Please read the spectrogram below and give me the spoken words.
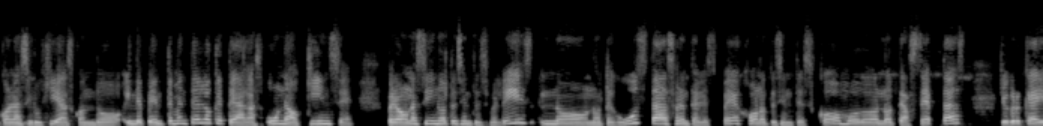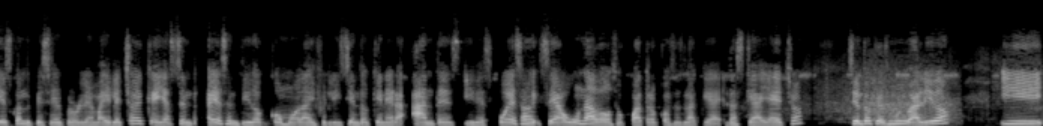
con las cirugías, cuando independientemente de lo que te hagas, una o quince, pero aún así no te sientes feliz, no, no te gustas frente al espejo, no te sientes cómodo, no te aceptas, yo creo que ahí es cuando empieza el problema. Y el hecho de que ella se haya sentido cómoda y feliz siendo quien era antes y después, sea una, dos o cuatro cosas la que, las que haya hecho. Siento que es muy válido y,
